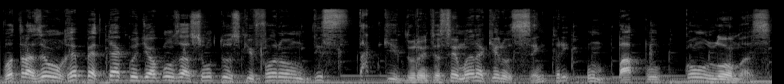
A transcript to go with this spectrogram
vou trazer um repeteco de alguns assuntos que foram destaque durante a semana aqui no Sempre um Papo com Lomas.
